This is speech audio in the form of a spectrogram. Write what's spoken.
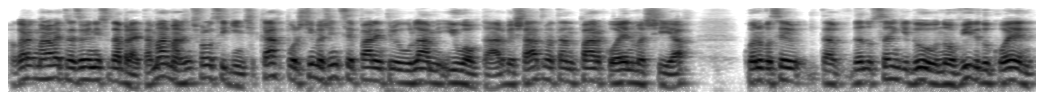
Agora a Gamara vai trazer o início da Braita. Marmar, a gente falou o seguinte: carro por cima a gente separa entre o lam e o altar. Quando você está dando sangue do novilho do Kohen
